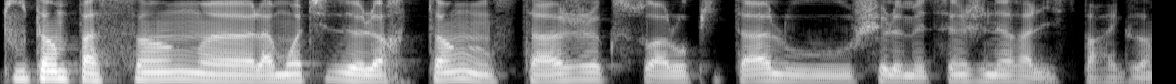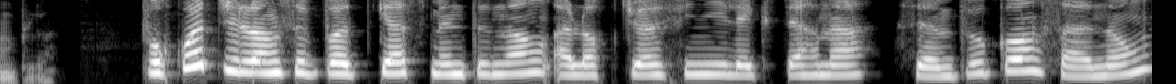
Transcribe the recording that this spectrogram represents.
tout en passant euh, la moitié de leur temps en stage, que ce soit à l'hôpital ou chez le médecin généraliste, par exemple. Pourquoi tu lances ce podcast maintenant alors que tu as fini l'externat? C'est un peu con ça, non?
